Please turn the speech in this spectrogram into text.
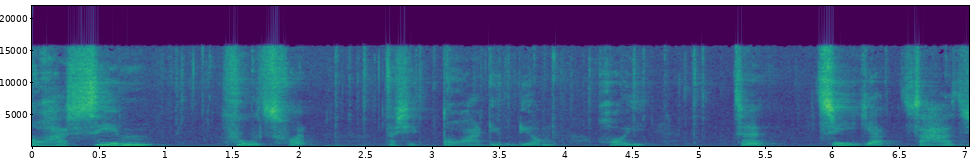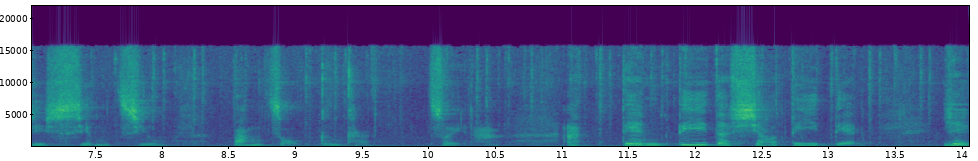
大心付出就是大力量，可以这事业早日成就，帮助更加多人啊。点滴的小滴点也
